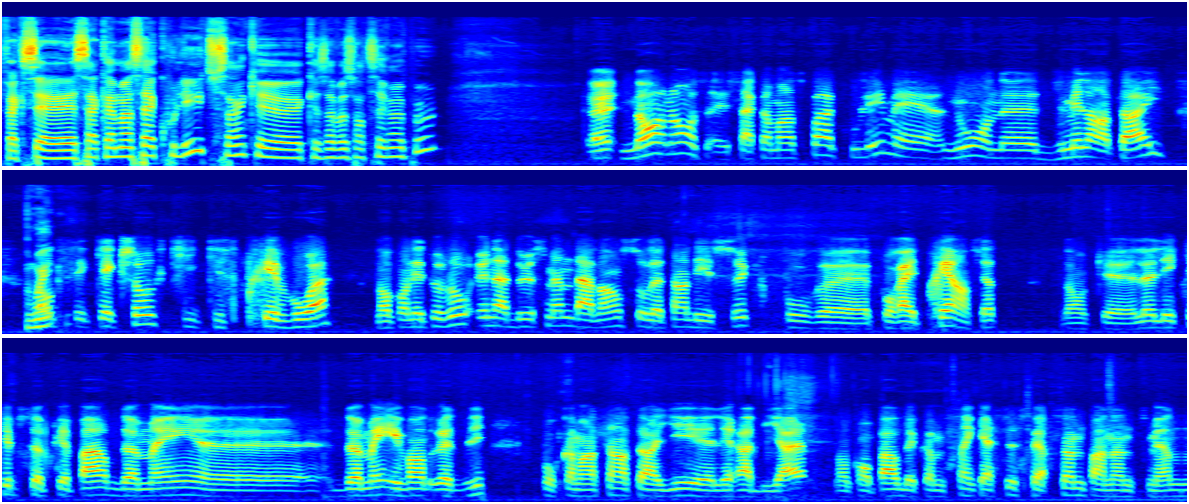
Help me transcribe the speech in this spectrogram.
Fait que ça, ça commence à couler. Tu sens que, que ça va sortir un peu? non, non, ça commence pas à couler, mais nous, on a 10 000 en Donc, c'est quelque chose qui, se prévoit. Donc, on est toujours une à deux semaines d'avance sur le temps des sucres pour, euh, pour être prêt, en fait. Donc, euh, là, l'équipe se prépare demain, euh, demain et vendredi pour commencer à entailler les rabières. Donc, on parle de comme 5 à 6 personnes pendant une semaine.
